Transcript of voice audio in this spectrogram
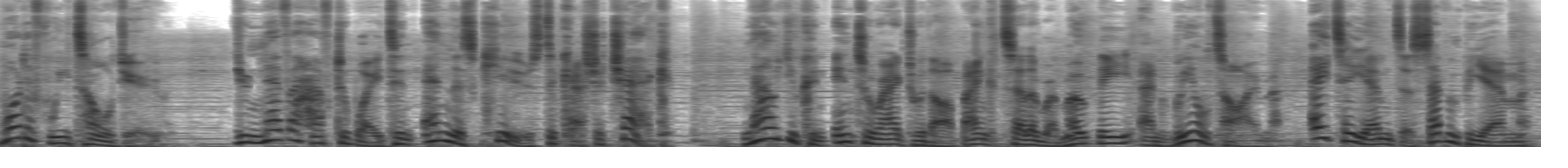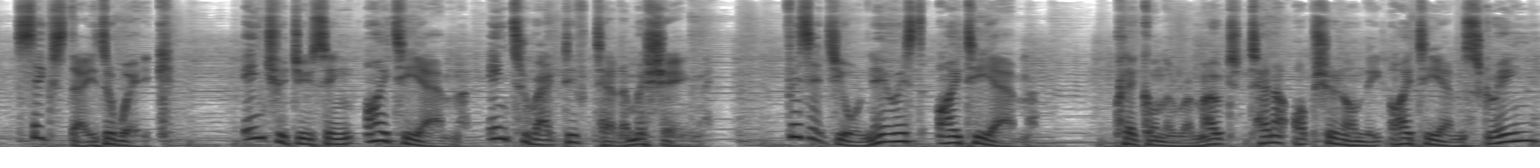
What if we told you you never have to wait in endless queues to cash a check? Now you can interact with our bank teller remotely and real-time, 8am to 7pm, 6 days a week. Introducing ITM, Interactive Teller Machine. Visit your nearest ITM. Click on the remote teller option on the ITM screen,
